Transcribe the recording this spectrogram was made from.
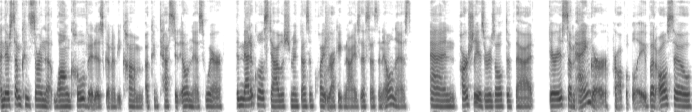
and there's some concern that long COVID is going to become a contested illness where the medical establishment doesn't quite recognize this as an illness. And partially as a result of that, there is some anger, probably, but also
